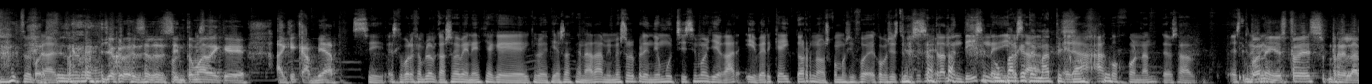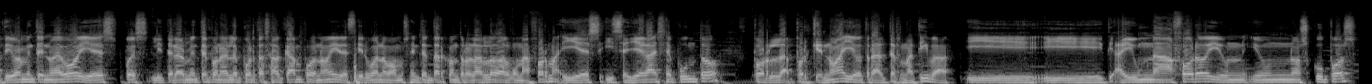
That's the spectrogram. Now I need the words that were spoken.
Total. Pues, yo creo que es el síntoma de que hay que cambiar. Sí, es que por ejemplo el caso de Venecia que, que lo decías hace nada, a mí me sorprendió muchísimo llegar y ver que hay tornos, como si, fue, como si estuvieses entrando en Disney. Un parque o sea, temático. Era acojonante, o sea, es Bueno, y esto es relativamente nuevo y es pues literalmente ponerle puertas al campo, ¿no? Y decir, bueno, vamos a intentar controlarlo de alguna forma. Y es, y se llega a ese punto por la, porque no hay otra alternativa. Y, y hay un aforo y, un- y unos cupos.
